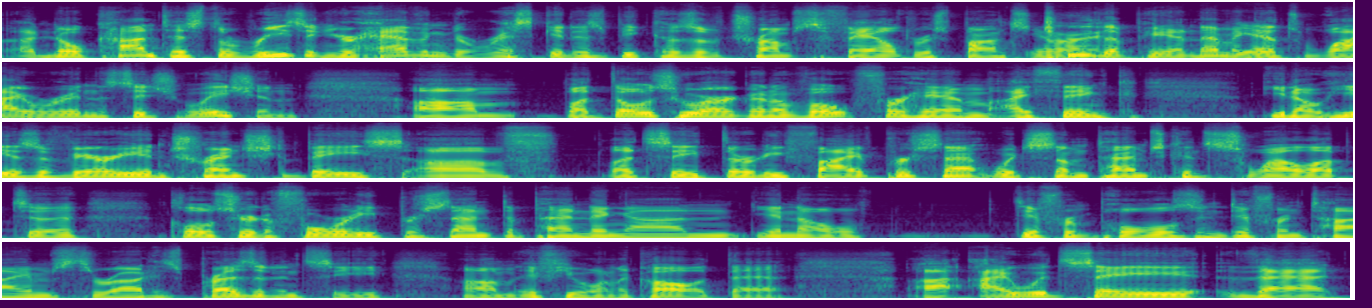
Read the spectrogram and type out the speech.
uh, no contest. The reason you're having to risk it is because of Trump's failed response you're to right. the pandemic. Yep. That's why we're in the situation. Um, but those who are going to vote for him, I think, you know, he has a very entrenched base of let's say 35%, which sometimes can swell up to closer to 40% depending on you know different polls and different times throughout his presidency, um, if you want to call it that. I would say that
